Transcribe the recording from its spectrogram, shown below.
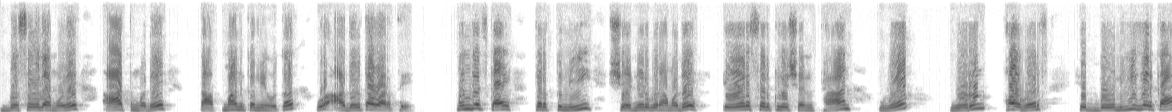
बसवल्यामुळे आतमध्ये तापमान कमी होतं व आर्द्रता वाढते. म्हणजेच काय? तर तुम्ही शेडनेट गृहामध्ये एअर सर्क्युलेशन फॅन व वरून फॉगर्स हे दोन्ही जर का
